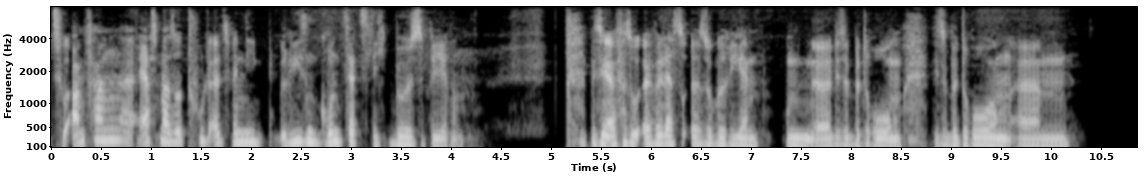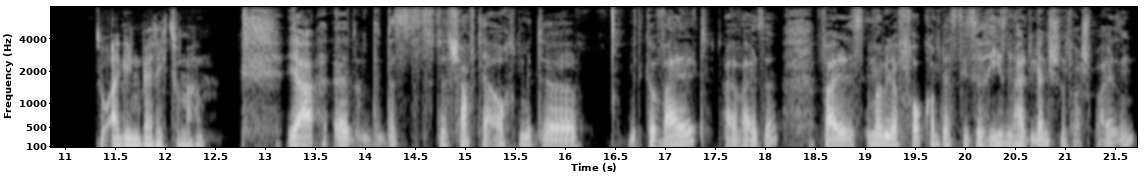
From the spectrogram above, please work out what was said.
zu Anfang erstmal so tut, als wenn die Riesen grundsätzlich böse wären. Beziehungsweise er, versucht, er will das äh, suggerieren, um äh, diese Bedrohung, diese Bedrohung ähm, so allgegenwärtig zu machen. Ja, äh, das, das schafft er auch mit, äh, mit Gewalt teilweise, weil es immer wieder vorkommt, dass diese Riesen halt Menschen verspeisen.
